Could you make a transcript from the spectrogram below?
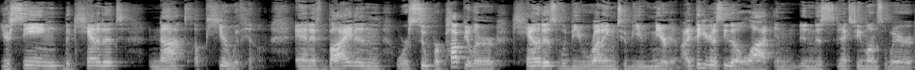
you're seeing the candidate not appear with him. And if Biden were super popular, candidates would be running to be near him. I think you're going to see that a lot in, in this next few months where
